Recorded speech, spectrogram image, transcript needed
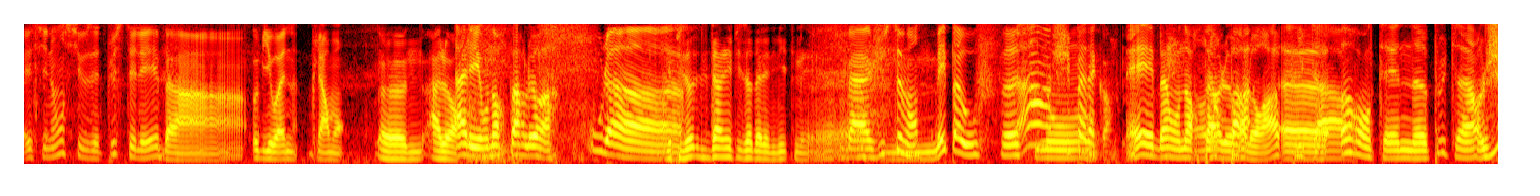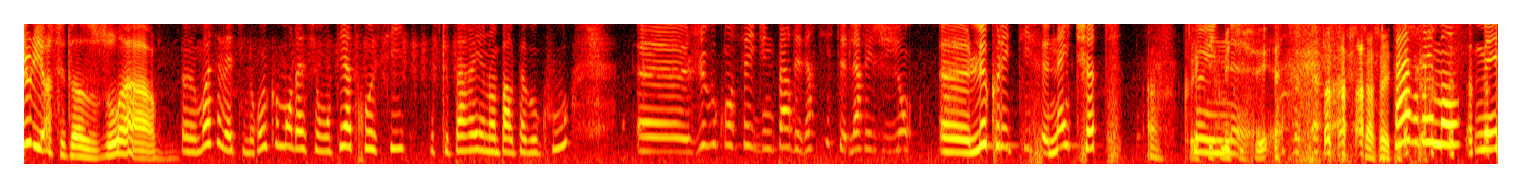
Et sinon, si vous êtes plus télé, ben Obi-Wan, clairement. Euh, alors, Allez, on en reparlera. Oula l'épisode- le dernier épisode à la limite, mais. euh, Bah justement. Mais pas ouf, euh, Ah, sinon. je suis pas d'accord. Eh ben, on en en reparlera, reparlera plus euh, tard. hors antenne, plus tard. Julia, c'est à Zoa. Euh, moi, ça va être une recommandation théâtre aussi, parce que pareil, on n'en parle pas beaucoup. Euh, je vous conseille d'une part des artistes de la région, euh, le collectif Nightshot. Ah, collectif Une- métissé. Putain, Pas vraiment, mais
